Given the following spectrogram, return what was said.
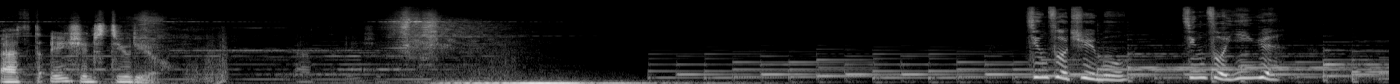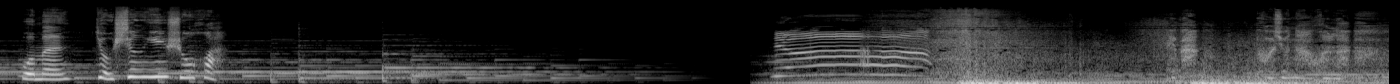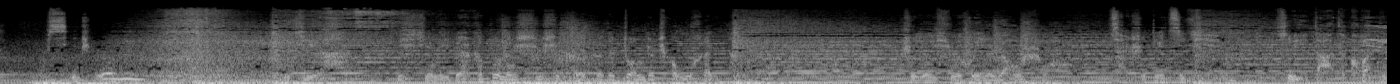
at the ancient studio. 精作剧目，精作音乐，我们用声音说话。娘，别吧，我就难还了。心知我命。徒姬啊，你心里边可不能时时刻刻的装着仇恨呐。只有学会了饶恕，才是对自己最大的宽容。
